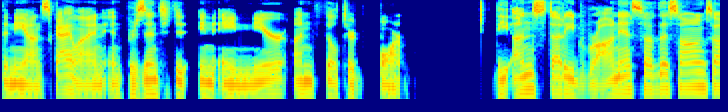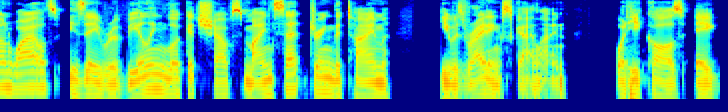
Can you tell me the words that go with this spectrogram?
The Neon Skyline and presented in a near unfiltered form. The unstudied rawness of the songs on Wilds is a revealing look at Shauf's mindset during the time he was writing Skyline, what he calls a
